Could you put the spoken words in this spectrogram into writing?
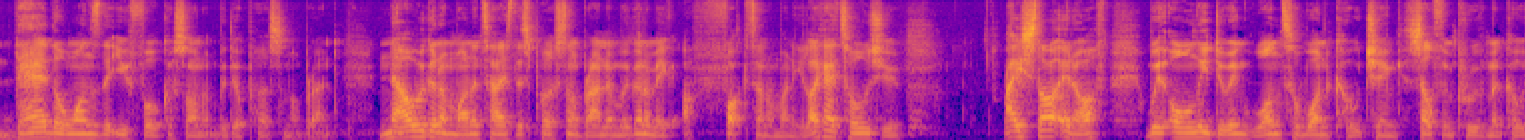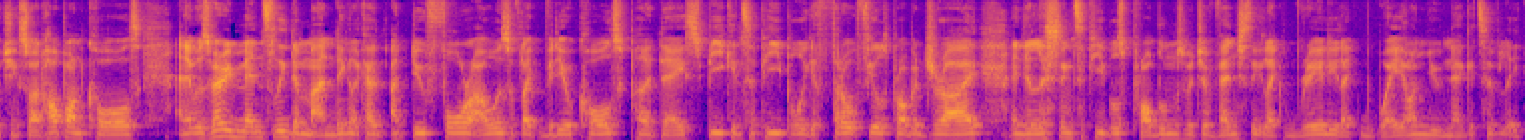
They're the ones that you focus on with your personal brand. Now we're going to monetize this personal brand and we're going to make a fuck ton of money. Like I told you, I started off with only doing one-to-one coaching, self-improvement coaching. So I'd hop on calls and it was very mentally demanding. Like I'd, I'd, do four hours of like video calls per day, speaking to people, your throat feels proper dry and you're listening to people's problems, which eventually like really like weigh on you negatively.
